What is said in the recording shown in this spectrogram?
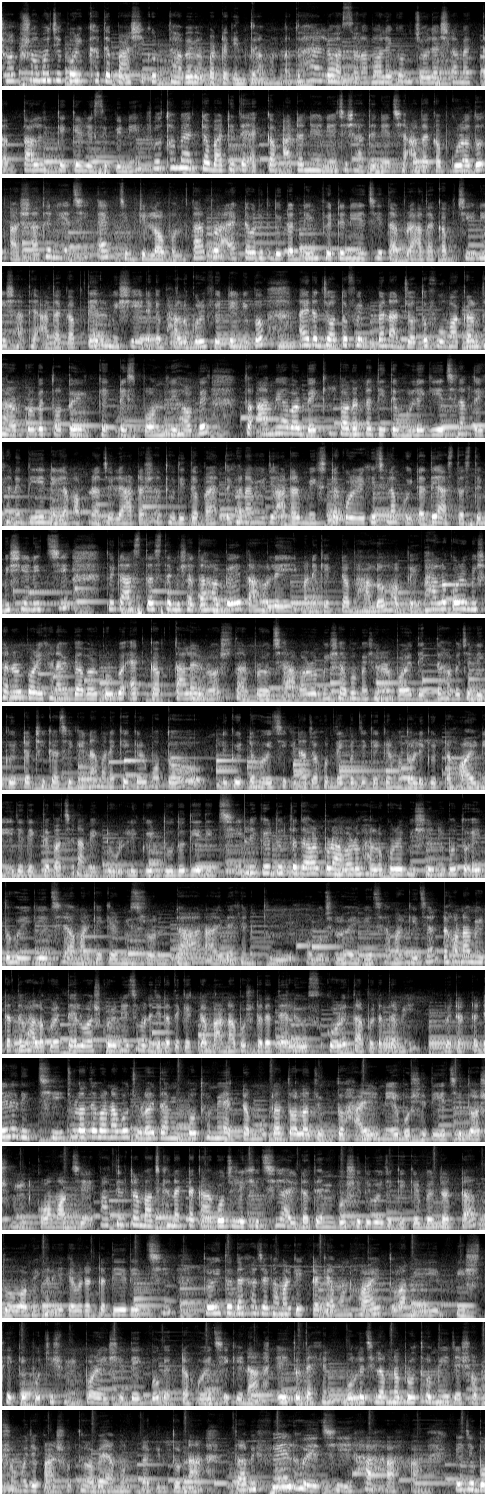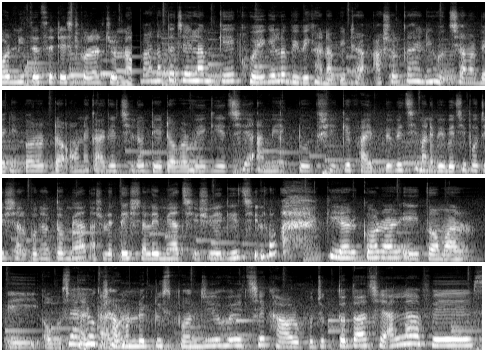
সব সময় যে পরীক্ষাতে বাসি করতে হবে ব্যাপারটা কিন্তু এমন না। তো হ্যালো, আসসালামু আলাইকুম, চলে আসলাম একটা তাল কেকের রেসিপি নিয়ে। প্রথমে একটা বাটিতে এক কাপ আটা নিয়ে নিয়েছি, সাথে নিয়েছি আধা কাপ গুঁড়া দুধ আর সাথে নিয়েছি এক চিমটি লবণ। তারপর আরেকটা বাটিতে দুইটা ডিম ফেটে নিয়েছি, তারপর আধা কাপ চিনি, সাথে আধা কাপ তেল মিশিয়ে এটাকে ভালো করে ফেটিয়ে নিব। আর এটা যত ফেটবেন আর যত ফোম আকার ধারণ করবে, ততই কেকটা স্পঞ্জি হবে। তো আমি আবার বেকিং পাউডারটা দিতে ভুলে গিয়েছিলাম, তো এখানে দিয়ে নিলাম। আপনারা চাইলে আটার সাথেও দিতে পারেন। তো এখানে আমি ওই যে আটার মিক্সটা করে রেখেছিলাম, ওইটা দিয়ে আস্তে আস্তে মিশিয়ে নিচ্ছি। তো এটা আস্তে আস্তে মেশাতে হবে, তাহলেই মানে কেকটা ভালো হবে। ভালো করে মেশানোর পর এখানে আমি ব্যবহার করব এক কাপ তালের রস, তারপর হচ্ছে আবারও মেশাবো। মেশানোর পরে দেখতে হবে যে লিকুইডটা ঠিক আছে কিনা মানে কেকের মতো লিকুইডটা হয়েছে কিনা। যখন দেখবেন যে কেকের মতো লিকুইডটা হয়নি, এই যে দেখতে পাচ্ছেন, আমি একটু লিকুইড দুধও দিয়ে দিচ্ছি। লিকুইড দুধটা দেওয়ার পর আবারও ভালো করে মিশিয়ে নিব। তো এই তো হয়ে গিয়েছে আমার কেকের মিশ্রণ ডান, আর দেখেন কি অবছল হয়ে গেছে আমার কিচেন এখন আমি এটাতে ভালো করে তেল ওয়াশ করে নিয়েছি মানে যেটাতে কেকটা বানাবো সেটাতে তেল ইউজ করে তারপর এটাতে আমি বেটারটা ঢেলে দিচ্ছি। চুলাতে বানাবো, চুলাতে আমি প্রথমে একটা মোটা তলা যুক্ত হাঁড়ি নিয়ে বসে দিয়েছি, দশ মিনিট কম আছে। পাতিলটার মাঝখানে একটা কাগজ রেখেছি, আর এটাতে আমি বসিয়ে দিব এই যে কেকের বেটারটা তো আমি এখানে কেকের বেটারটা দিয়ে দিচ্ছি। তো এই তো দেখা যাক আমার কেকটা কেমন হয়। তো আমি বিশ থেকে পঁচিশ মিনিট পরে এসে দেখব কেকটা হয়েছে কিনা। এই তো দেখেন, বলেছিলাম না প্রথমেই যে সব সময় যে পাশ হতে হবে এমনটা কিন্তু না। তো আমি ফেল হয়েছি, হা হা হা। এই যে বর নিতেছে টেস্ট করার জন্য। বানাতে চাইলাম কেক, হয়ে গেল বিবিখানা পিঠা। আসল কাহিনী হচ্ছে আমার বেকিং পাউডারটা অনেক আগে ছিল, ডেট ওভার হয়ে গিয়েছে। আমি একটু থ্রি কে ফাইভ ভেবেছি মানে ভেবেছি পঁচিশ সাল পর্যন্ত মেয়াদ আসলে তেইশ সালে মেয়াদ শেষ হয়ে গিয়েছিল। কি আর করার এই তো আমার এই অবস্থা সামান্য একটু স্পঞ্জিও হয়েছে খাওয়ার উপযুক্ত তো আছে। আল্লাহ হাফেজ।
